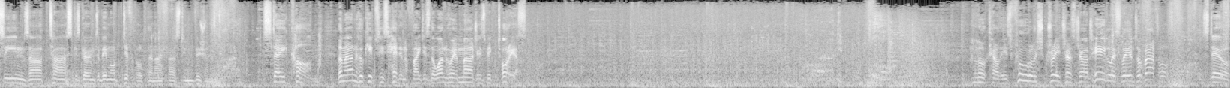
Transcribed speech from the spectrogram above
Seems our task is going to be more difficult than I first envisioned. Stay calm. The man who keeps his head in a fight is the one who emerges victorious. Look how these foolish creatures charge heedlessly into battles. Still,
